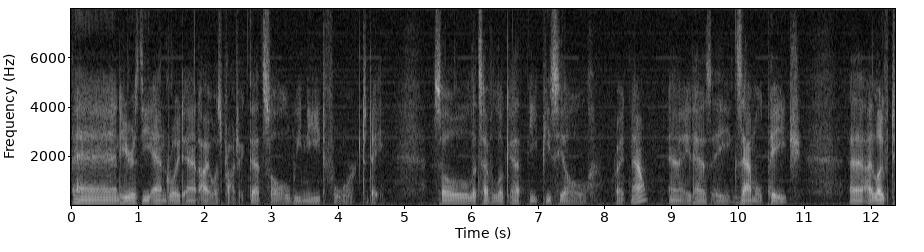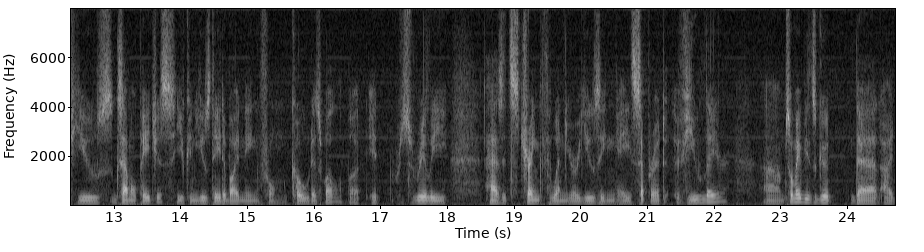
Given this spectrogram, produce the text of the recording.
And here's the Android and iOS project. That's all we need for today. So let's have a look at the PCL right now. Uh, it has a XAML page. Uh, I love to use XAML pages. You can use data binding from code as well, but it really has its strength when you're using a separate view layer. Um, so maybe it's good that I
